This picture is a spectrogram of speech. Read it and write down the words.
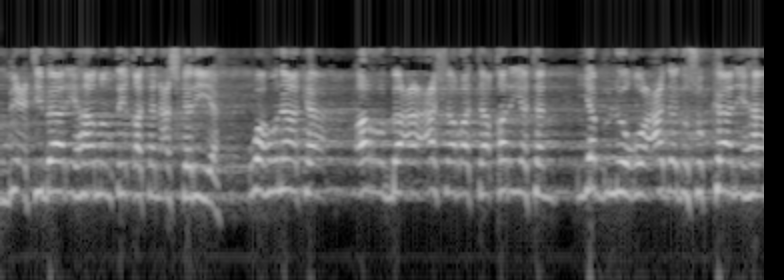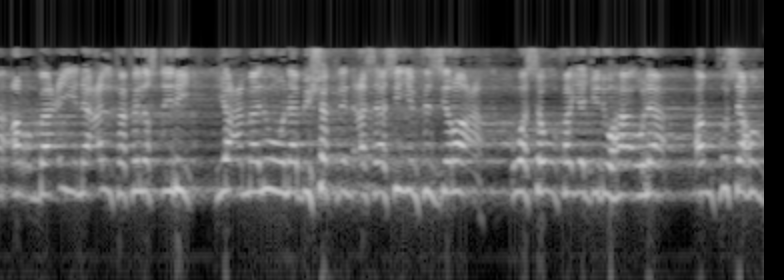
باعتبارها منطقة عسكرية. وهناك أربع عشرة قرية يبلغ عدد سكانها أربعين ألف فلسطيني يعملون بشكل أساسي في الزراعة وسوف يجد هؤلاء أنفسهم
